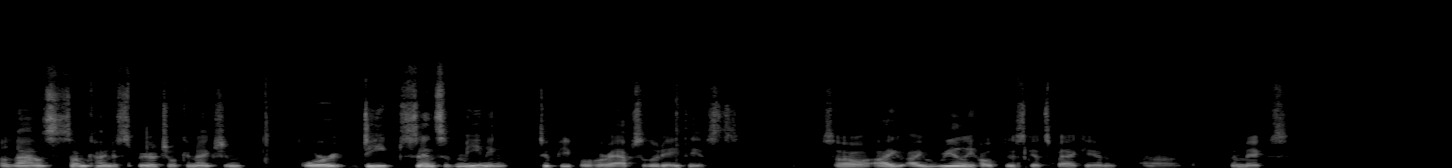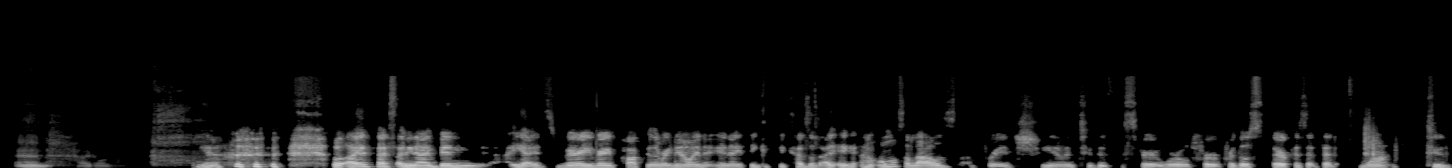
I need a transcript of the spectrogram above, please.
allows some kind of spiritual connection or deep sense of meaning to people who are absolute atheists. So I, I really hope this gets back in uh, the mix. And I don't know. yeah. well, IFS, I mean, I've been, yeah, it's very, very popular right now. And, and I think it's because of, it almost allows a bridge, you know, into the spirit world for, for those therapists that, that want to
